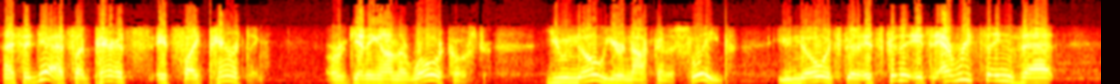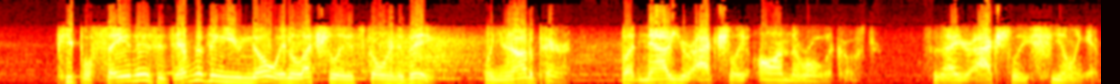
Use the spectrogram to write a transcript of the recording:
and I said, "Yeah, it's like parents. It's like parenting, or getting on the roller coaster. You know you're not going to sleep. You know it's gonna, it's gonna, it's everything that." people say it is. It's everything you know intellectually it's going to be when you're not a parent. But now you're actually on the roller coaster. So now you're actually feeling it.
